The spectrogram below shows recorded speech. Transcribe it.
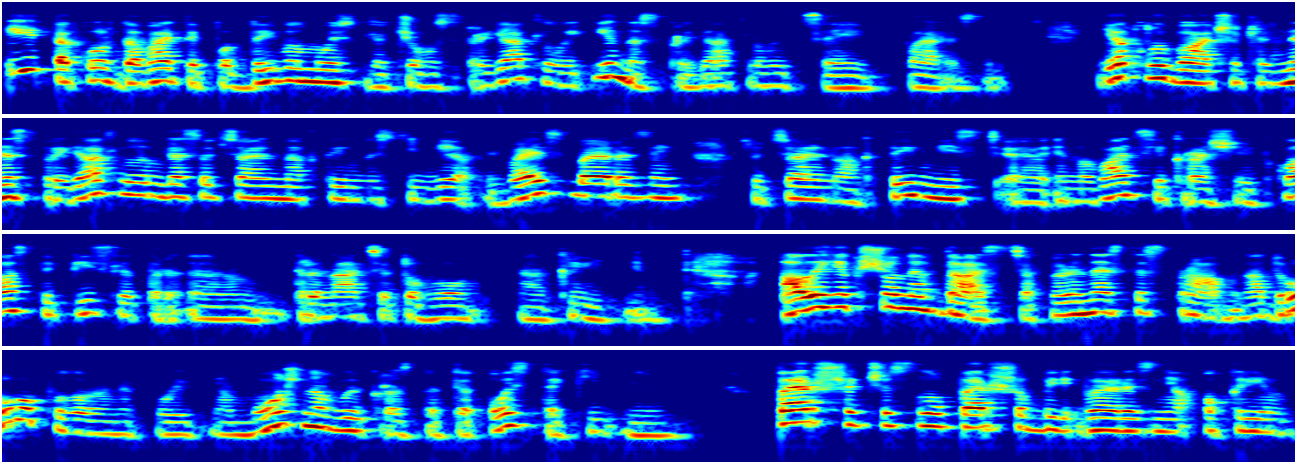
І також давайте подивимось, для чого сприятливий і несприятливий цей березень. Як ви бачите, несприятливим для соціальної активності є весь березень, соціальна активність, е, інновації краще відкласти після е, 13 квітня. Але якщо не вдасться перенести справу на другу половину квітня, можна використати ось такі дні. Перше число 1 березня, окрім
